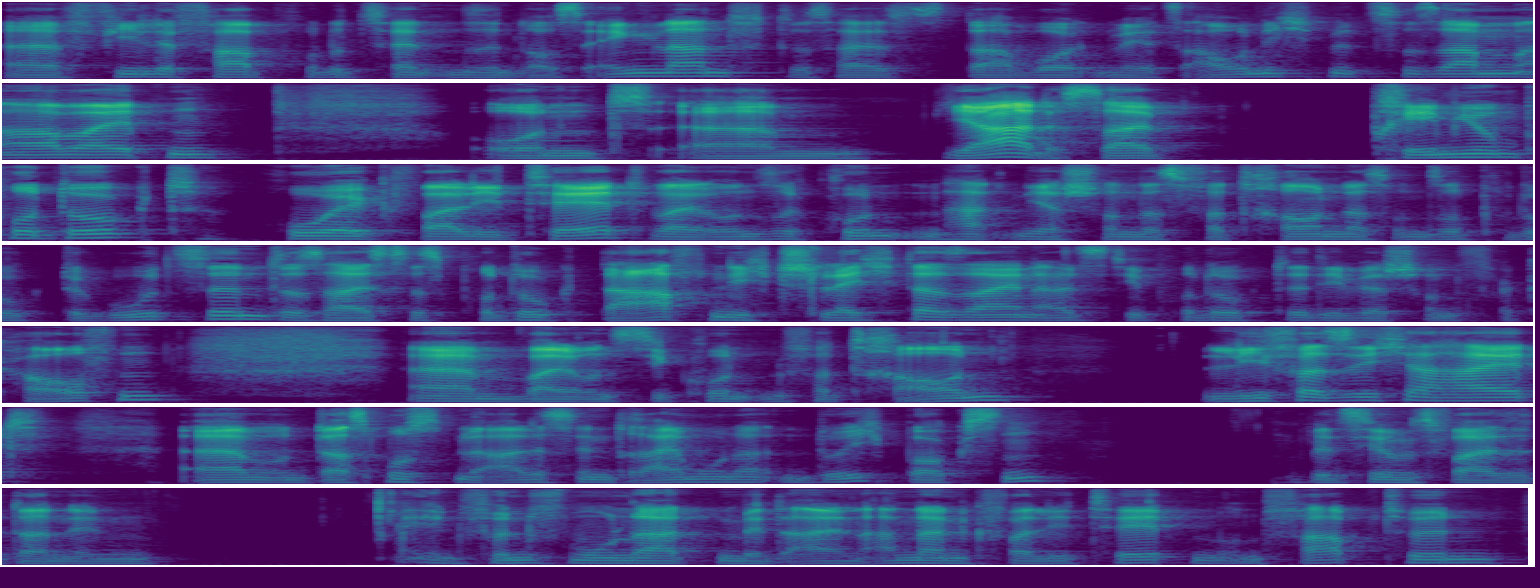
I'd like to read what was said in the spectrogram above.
Äh, viele Farbproduzenten sind aus England, das heißt, da wollten wir jetzt auch nicht mit zusammenarbeiten. Und ähm, ja, deshalb Premium-Produkt, hohe Qualität, weil unsere Kunden hatten ja schon das Vertrauen, dass unsere Produkte gut sind. Das heißt, das Produkt darf nicht schlechter sein als die Produkte, die wir schon verkaufen, ähm, weil uns die Kunden vertrauen. Liefersicherheit ähm, und das mussten wir alles in drei Monaten durchboxen, beziehungsweise dann in, in fünf Monaten mit allen anderen Qualitäten und Farbtönen.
